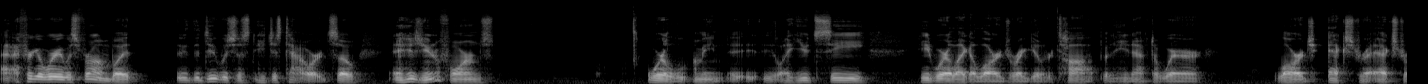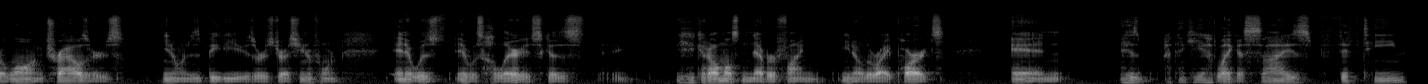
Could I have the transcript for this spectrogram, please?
I forget where he was from, but the dude was just he just towered. So, and his uniforms were I mean, it, like you'd see, he'd wear like a large regular top, and he'd have to wear large extra extra long trousers, you know, in his BDUs or his dress uniform, and it was it was hilarious because he could almost never find you know the right parts, and his I think he had like a size fifteen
